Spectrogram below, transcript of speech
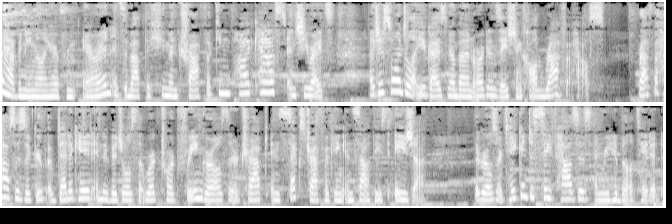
I have an email here from Erin. It's about the Human Trafficking Podcast, and she writes, I just wanted to let you guys know about an organization called Rapha House. Rapha House is a group of dedicated individuals that work toward freeing girls that are trapped in sex trafficking in Southeast Asia. The girls are taken to safe houses and rehabilitated.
